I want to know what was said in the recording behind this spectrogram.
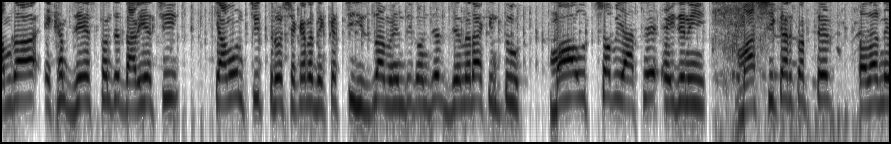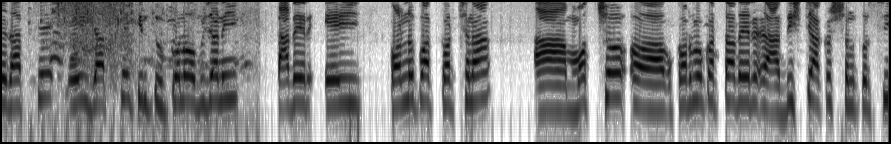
আমরা এখানে যে স্থানতে দাঁড়িয়েছি কেমন চিত্র সেখানে দেখাচ্ছি হিজলা মেহেন্দিগঞ্জের জেলেরা কিন্তু মহা উৎসবই আছে। এই যিনি মাছ শিকার করতে তলা নিয়ে যাচ্ছে, এই যাচ্ছে কিন্তু কোনো অভিযানই তাদের এই কর্ণপাত করছে না। মৎস্য কর্মকর্তাদের দৃষ্টি আকর্ষণ করছি।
